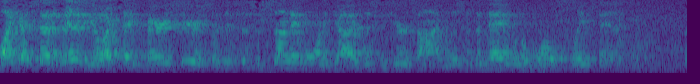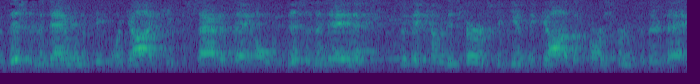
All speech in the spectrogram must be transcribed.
like I said a minute ago, I take very seriously this. This is Sunday morning, guys. This is your time. This is a day when the world sleeps in. But this is a day when the people of God keep the Sabbath day holy. This is a day that, that they come to church to give to God the first fruits of their day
